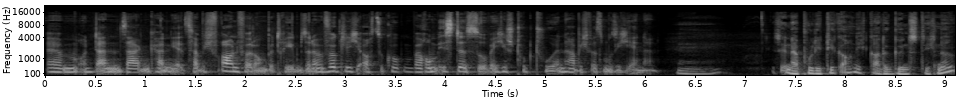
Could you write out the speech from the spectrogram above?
ähm, und dann sagen kann, jetzt habe ich Frauenförderung betrieben, sondern wirklich auch zu gucken, warum ist das so, welche Strukturen habe ich, was muss ich ändern. Ist in der Politik auch nicht gerade günstig, ne?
